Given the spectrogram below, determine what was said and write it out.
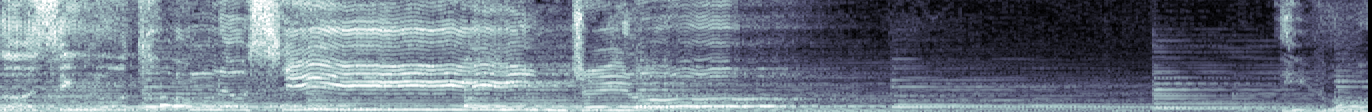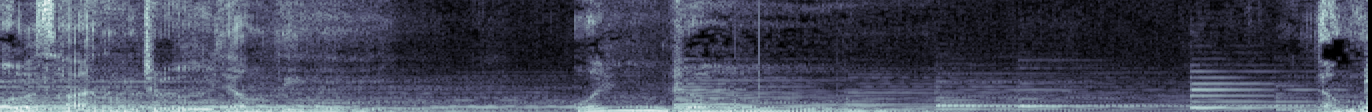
的心如同流星坠落，你如何才能这样的温柔？当我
